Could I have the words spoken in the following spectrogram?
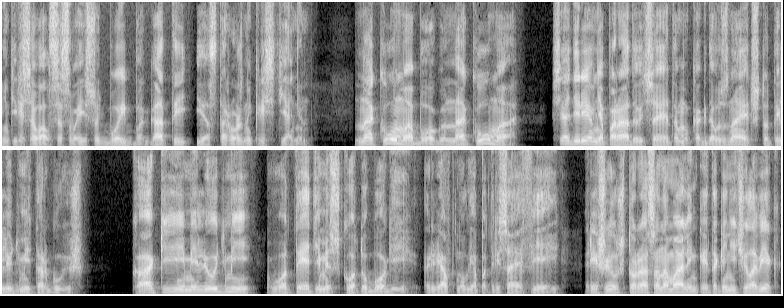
интересовался своей судьбой богатый и осторожный крестьянин. «На кума, Богу, на кума! Вся деревня порадуется этому, когда узнает, что ты людьми торгуешь». «Какими людьми?» «Вот этими, скот убогий!» — рявкнул я, потрясая феей. «Решил, что раз она маленькая, так и не человек?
